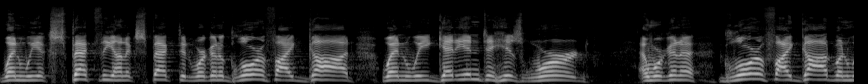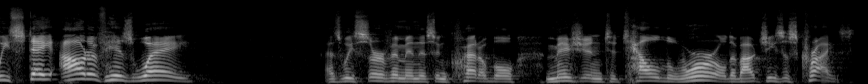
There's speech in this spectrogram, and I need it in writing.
when we expect the unexpected. We're going to glorify God when we get into His Word And we're going to glorify God when we stay out of His way as we serve Him in this incredible mission to tell the world about Jesus Christ.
